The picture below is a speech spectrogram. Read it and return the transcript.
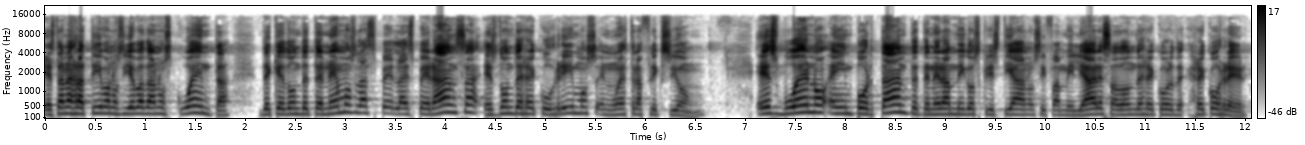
Esta narrativa nos lleva a darnos cuenta de que donde tenemos la, esperanza es donde recurrimos en nuestra aflicción. Es bueno e importante tener amigos cristianos y familiares a donde recorrer,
